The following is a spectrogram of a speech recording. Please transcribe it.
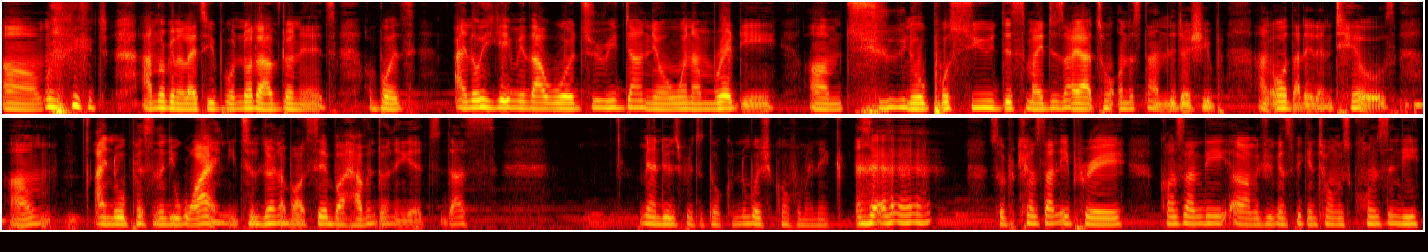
um, I'm not gonna lie to you, but not that I've done it, but I know He gave me that word to read Daniel when I'm ready um to you know pursue this my desire to understand leadership and all that it entails um i know personally why i need to learn about it but i haven't done it yet that's me and the Holy spirit to talk. Nobody should come for my neck. So constantly pray. Constantly um if you can speak in tongues constantly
